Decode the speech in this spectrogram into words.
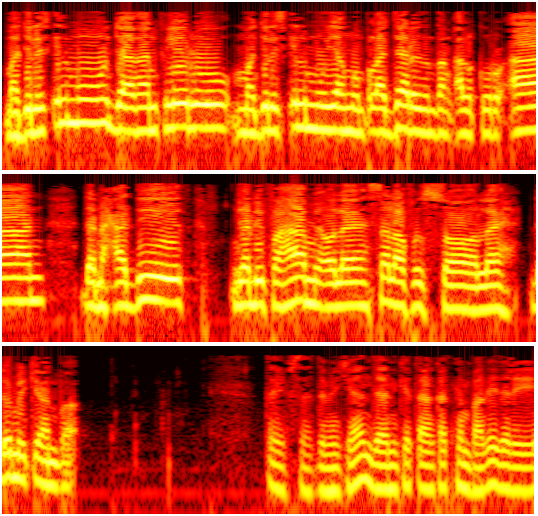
Majelis ilmu jangan keliru, majelis ilmu yang mempelajari tentang Al-Quran dan hadis yang difahami oleh salafus soleh. Demikian Pak. Baik, demikian dan kita angkat kembali dari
